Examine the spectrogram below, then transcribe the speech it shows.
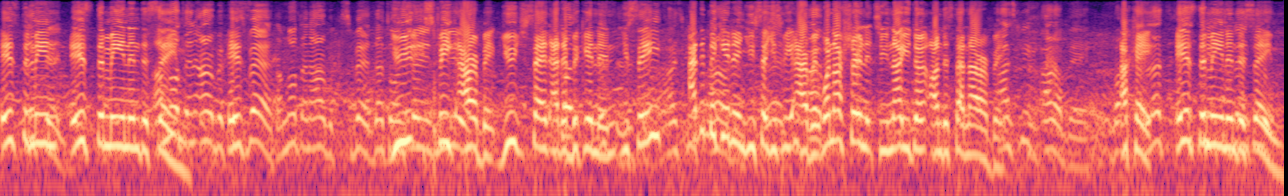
Is the mean is the meaning the same? I'm not an Arabic Is- expert. I'm not an Arabic expert. That's what I'm you to speak you. Arabic. You said at the beginning. listen, you see, I at the beginning Arabic. you said you speak speak Arabic. Arabic. When I've shown it to you, now you don't understand Arabic. I speak Arabic. Okay, let's- is the meaning the same?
